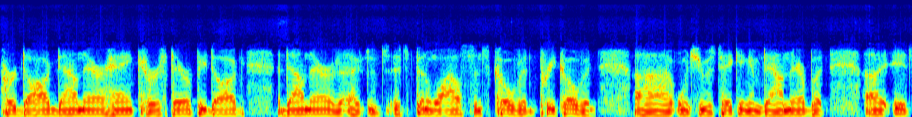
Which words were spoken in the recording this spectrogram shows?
her dog down there, Hank, her therapy dog down there. Uh, It's been a while since COVID, pre-COVID, uh, when she was taking him down there. But uh, it's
